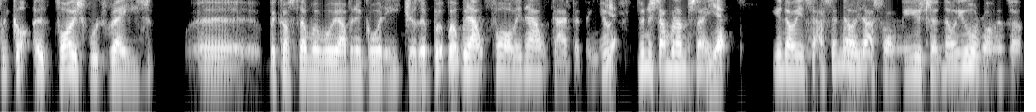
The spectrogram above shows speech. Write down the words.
we got a voice would raise. Uh, because then we were having a go at each other, but but without falling out, type of thing. You, Yeah. you understand what I'm saying? Yeah. You know, I said, no, that's wrong. You said, no, you were wrong. And so,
